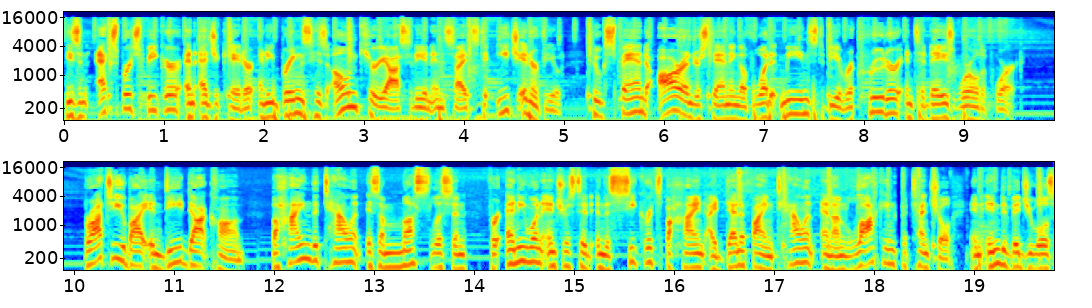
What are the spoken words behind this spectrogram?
He's an expert speaker and educator, and he brings his own curiosity and insights to each interview to expand our understanding of what it means to be a recruiter in today's world of work. Brought to you by Indeed.com, Behind the Talent is a must listen for anyone interested in the secrets behind identifying talent and unlocking potential in individuals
